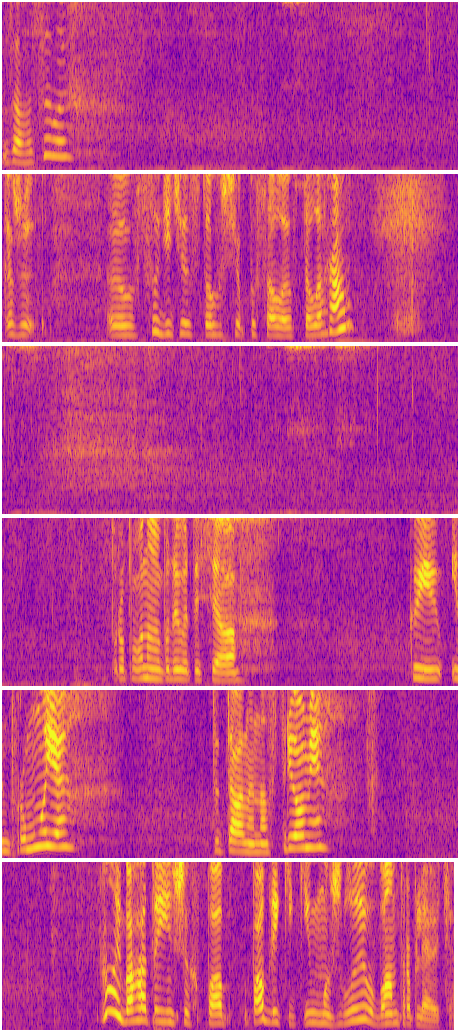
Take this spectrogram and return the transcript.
загасили. Кажу, судячи з того, що писали в Телеграм, пропоную подивитися Київ інформує, Титани на стрьомі. Ну і багато інших паблік, які, можливо, вам трапляються.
